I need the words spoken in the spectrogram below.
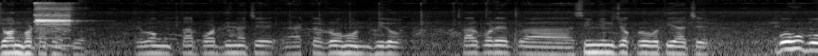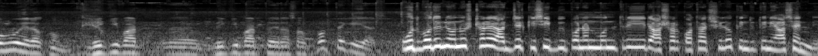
জন ভট্টাচার্য। এবং তারপর দিন আছে একটা রোহন হিরো, তারপরে সিঞ্জিনী চক্রবর্তী আছে বহু বহু এরকম। ভিকি পাট ভিকি পাট তো এরা সব প্রত্যেকেই আছে। উদ্বোধনী অনুষ্ঠানে রাজ্যের কৃষি বিপণন মন্ত্রীর আসার কথা ছিল কিন্তু তিনি আসেননি।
